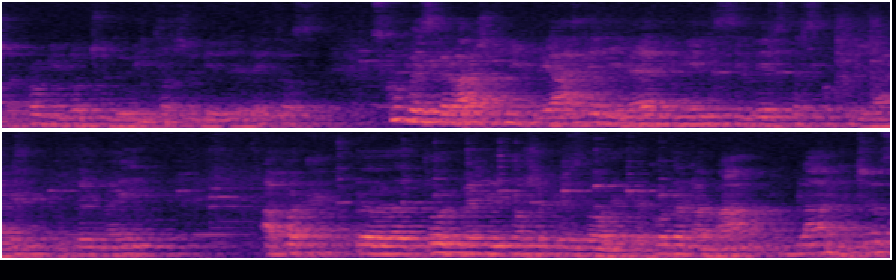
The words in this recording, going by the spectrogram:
čeprav bi bilo čudovito, če bi že letos skupaj s hrvaškimi prijatelji ne, imeli silvestrsko križarjenje po tej meji, ampak e, to je verjetno še prezgodaj. Tako da na mladi čas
